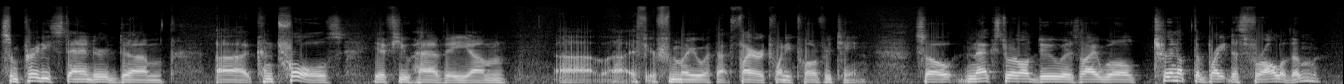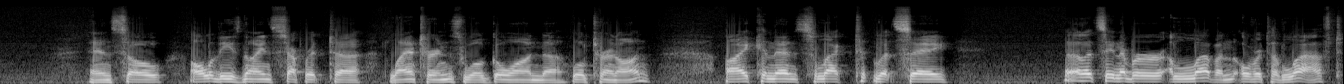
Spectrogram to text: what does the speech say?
some pretty standard um, uh, controls if you have a, um, uh, if you're familiar with that Fire 2012 routine. So next what I'll do is I will turn up the brightness for all of them. And so all of these nine separate uh, lanterns will go on, uh, will turn on. I can then select, let's say, uh, let's say number 11 over to the left,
